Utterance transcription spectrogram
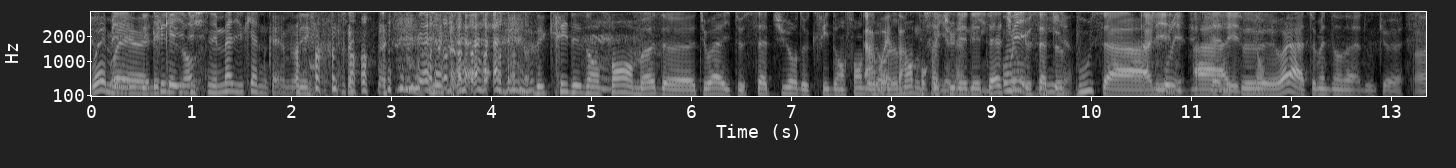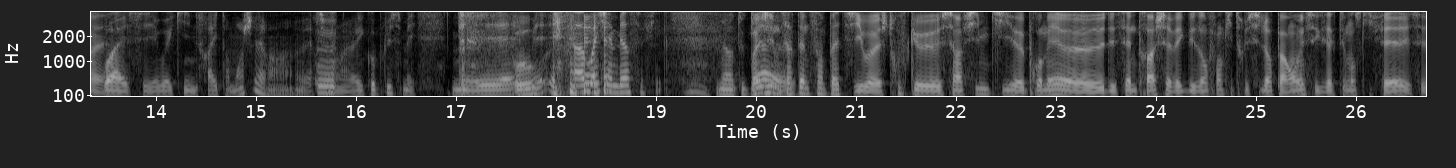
Ouais, mais Ouais, euh, des les cris cahiers des du cinéma du calme quand même. Des- des cris des enfants en mode, euh, tu vois, ils te saturent de cris d'enfants, de Ah ouais, hurlements pour ça, que tu les détestes et que ça te pousse à, Oui. les, à les- te, les voilà, à te mettre dans la. Donc, euh, Ouais. ouais, c'est Waking Fright en moins cher, hein, version Mm. euh, Eco Plus, mais, mais, Oh. mais, Ah, moi j'aime bien ce film. mais en tout cas. Moi j'ai une euh, certaine sympathie, ouais. je trouve que c'est un film qui euh, promet euh, des scènes trash avec des enfants qui trucident leurs parents et c'est exactement ce qu'il fait et c'est...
